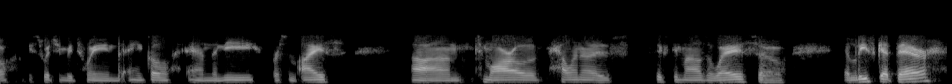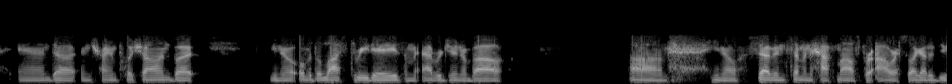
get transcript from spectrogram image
I'll be switching between the ankle and the knee for some ice. Um, tomorrow, Helena is 60 miles away, so at least get there and uh, and try and push on. But you know, over the last three days, I'm averaging about um, you know seven seven and a half miles per hour. So I got to do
